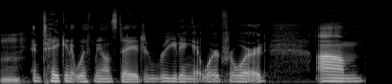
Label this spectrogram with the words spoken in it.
Mm. and taking it with me on stage and reading it word for word. Um,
